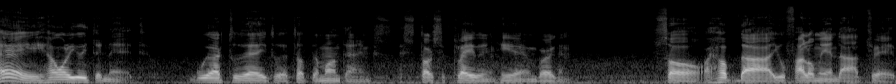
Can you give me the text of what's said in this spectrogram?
Hey, how are you, Internet? We are today to the top of the mountains, Stoltzekleiven here in Bergen. So I hope that you follow me on that trip.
